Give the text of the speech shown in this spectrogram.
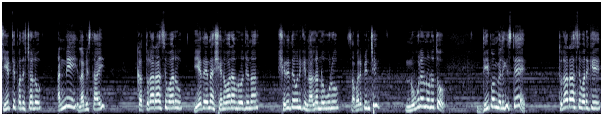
కీర్తి ప్రతిష్టలు అన్నీ లభిస్తాయి. ఇక తులారాశి వారు ఏదైనా శనివారం రోజున శనిదేవునికి నల్ల నువ్వులు సమర్పించి నువ్వుల నూనెతో దీపం వెలిగిస్తే తులారాశి వారికి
